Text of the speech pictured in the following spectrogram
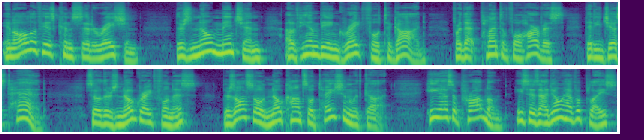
in all of his consideration, there's no mention of him being grateful to God for that plentiful harvest that he just had. So there's no gratefulness. There's also no consultation with God. He has a problem. He says, I don't have a place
